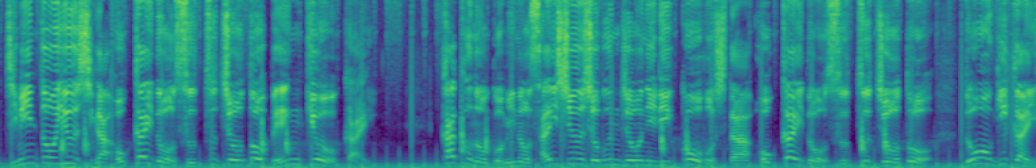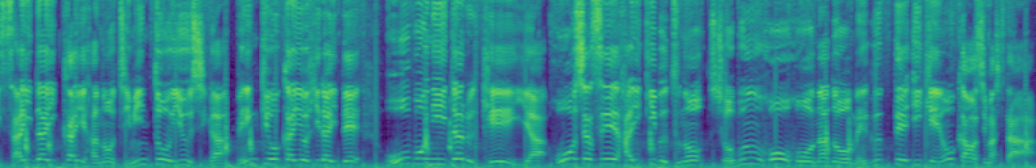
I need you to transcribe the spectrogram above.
自民党有志が北海道寿都町と勉強会核のゴミの最終処分場に立候補した北海道寿都町と同議会最大会派の自民党有志が勉強会を開いて応募に至る経緯や放射性廃棄物の処分方法などをめぐって意見を交わしました。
